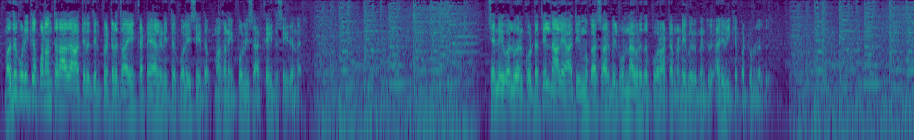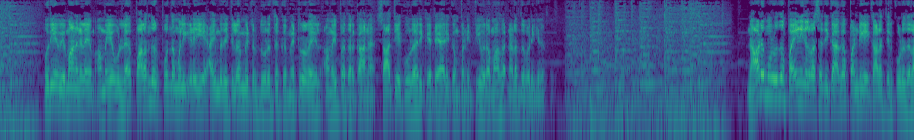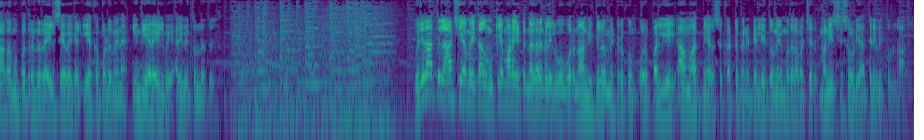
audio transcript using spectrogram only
மது குடிக்க பணம் தராத ஆத்திரத்தில் பெற்ற தாயை கட்டையால் அடித்த கொலை செய்த மகனை போலீசார் கைது செய்தனர். சென்னை வல்வர் கோட்டத்தில் நாளை அதிமுக சார்பில் உண்ணாவிரத போராட்டம் நடைபெறும் என்று அறிவிக்கப்பட்டுள்ளது. புதிய விமான நிலையம் அமையவுள்ள பரந்தூர் பூந்தமல்லி இடையே ஐம்பது கிலோமீட்டர் தூரத்துக்கு மெட்ரோ ரயில் அமைப்பதற்கான சாத்தியக்கூறு அறிக்கை தயாரிக்கும் பணி தீவிரமாக நடந்து வருகிறது. நாடு முழுவதும் பயணிகள் வசதிக்காக பண்டிகை காலத்தில் கூடுதலாக முப்பத்தி ரெண்டு ரயில் சேவைகள் இயக்கப்படும் என இந்திய ரயில்வே அறிவித்துள்ளது. குஜராத்தில் ஆட்சி அமைத்தால் முக்கியமான எட்டு நகரங்களில் ஒவ்வொரு நான்கு கிலோமீட்டருக்கும் ஒரு பள்ளியை ஆம் ஆத்மி அரசு கட்டும் என டெல்லி துணை முதலமைச்சர் மணீஷ் சிசோடியா தெரிவித்துள்ளார்.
